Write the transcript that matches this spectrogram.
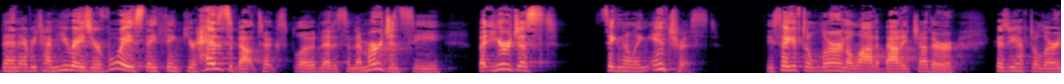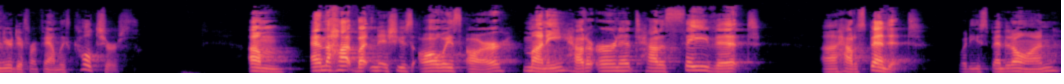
then every time you raise your voice, they think your head is about to explode, that it's an emergency, but you're just signaling interest. So you have to learn a lot about each other because you have to learn your different families' cultures. Um, and the hot button issues always are money, how to earn it, how to save it, uh, how to spend it. What do you spend it on?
